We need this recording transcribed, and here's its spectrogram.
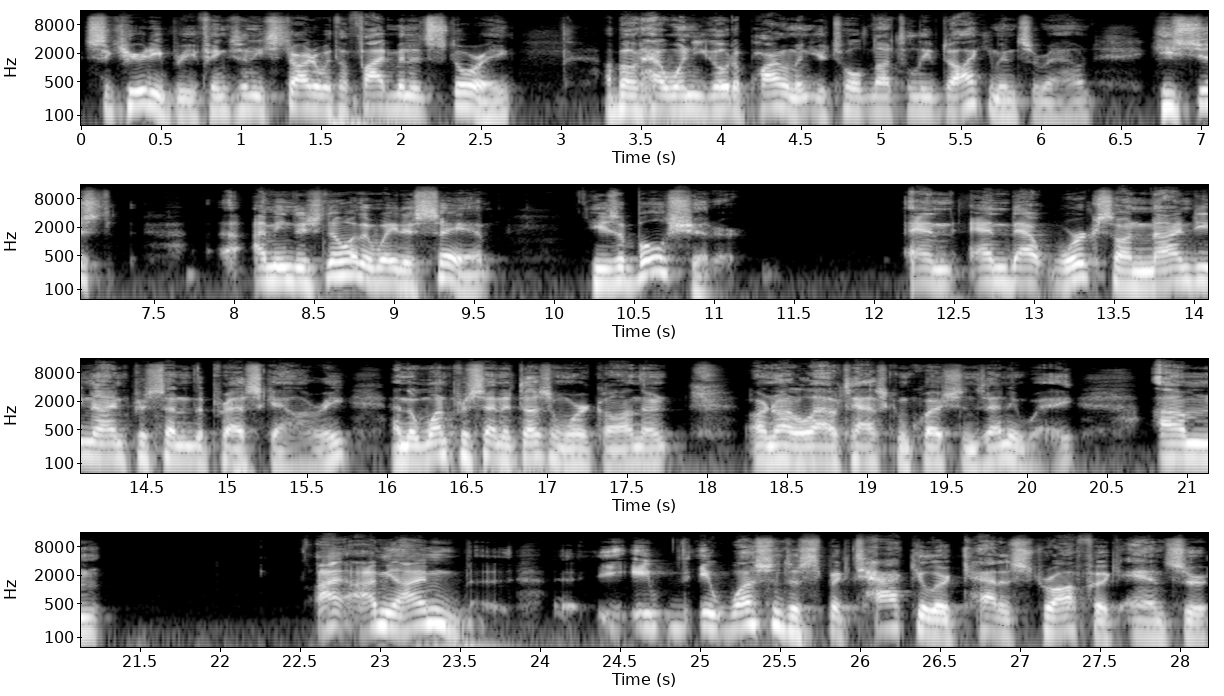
security briefings, and he started with a five minute story about how when you go to Parliament, you're told not to leave documents around. He's just I mean, there's no other way to say it. He's a bullshitter. And, and that works on 99% of the press gallery. And the 1% it doesn't work on are not allowed to ask him questions anyway. Um, I, I mean, I'm, it, it wasn't a spectacular, catastrophic answer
